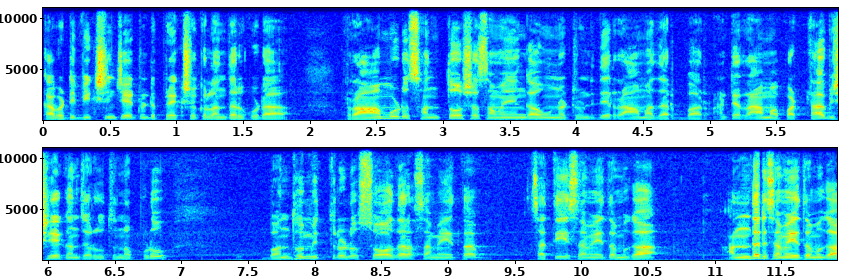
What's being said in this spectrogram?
కాబట్టి వీక్షించేటువంటి ప్రేక్షకులందరూ కూడా రాముడు సంతోష సమయంగా ఉన్నటువంటిది రామ దర్బార్ అంటే రామ పట్టాభిషేకం జరుగుతున్నప్పుడు బంధుమిత్రులు సోదర సమేత సతీ సమేతముగా అందరి సమేతముగా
